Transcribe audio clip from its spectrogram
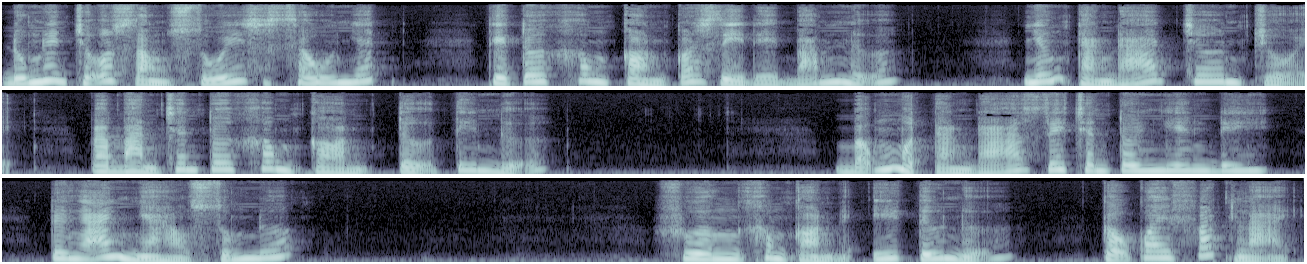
đúng đến chỗ dòng suối sâu nhất, thì tôi không còn có gì để bám nữa. Những tảng đá trơn trụi và bàn chân tôi không còn tự tin nữa. Bỗng một tảng đá dưới chân tôi nghiêng đi, tôi ngã nhào xuống nước. Phương không còn ý tứ nữa, cậu quay phát lại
